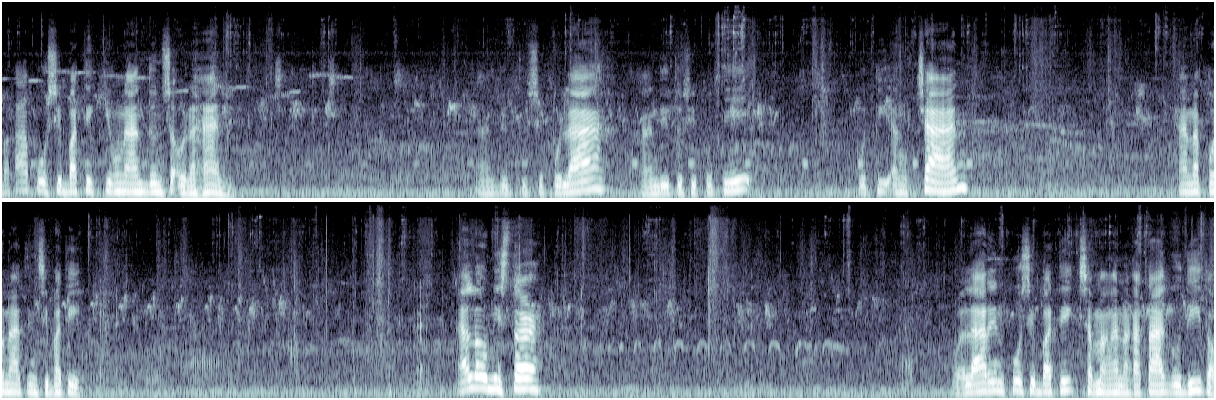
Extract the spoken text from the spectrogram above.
Baka po si Batik yung nandun sa unahan. Nandito si Pula, nandito si Puti. Puti ang tiyan. Hanap po natin si Batik. Hello, mister. Wala rin po si Batik sa mga nakatago dito.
